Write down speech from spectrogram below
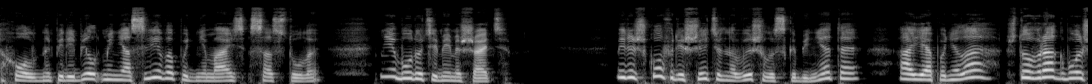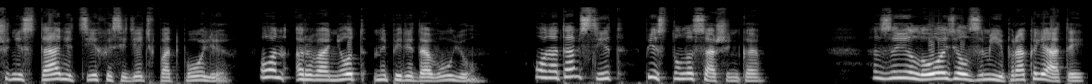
холодно перебил меня слева, поднимаясь со стула. Не буду тебе мешать. Бережков решительно вышел из кабинета, а я поняла, что враг больше не станет тихо сидеть в подполье. Он рванет на передовую. Он отомстит, пискнула Сашенька. «Заелозил змей проклятый!»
